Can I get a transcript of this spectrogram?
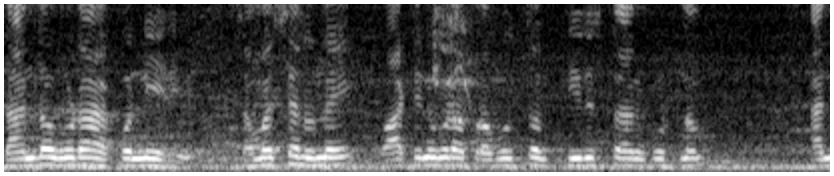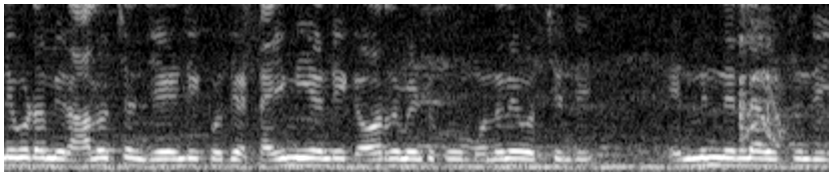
దాంట్లో కూడా కొన్ని సమస్యలు ఉన్నాయి. వాటిని కూడా ప్రభుత్వం తీరుస్తా అనుకుంటున్నాం. అన్నీ కూడా మీరు ఆలోచన చేయండి. కొద్దిగా టైం ఇవ్వండి. గవర్నమెంట్కు మొన్ననే వచ్చింది. ఎనిమిది నెలలు అవుతుంది.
